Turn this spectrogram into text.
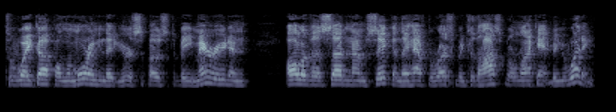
to wake up on the morning that you're supposed to be married and all of a sudden I'm sick and they have to rush me to the hospital and I can't do your wedding.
